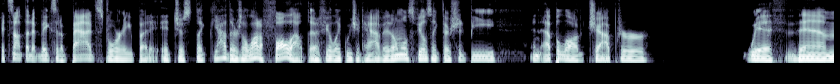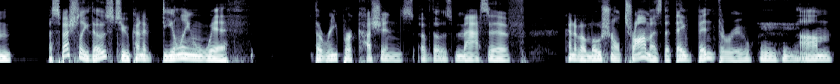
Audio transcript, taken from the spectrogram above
it's not that it makes it a bad story but it, it just like yeah there's a lot of fallout that i feel like we should have it almost feels like there should be an epilogue chapter with them especially those two kind of dealing with the repercussions of those massive kind of emotional traumas that they've been through Mm-hmm. um,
